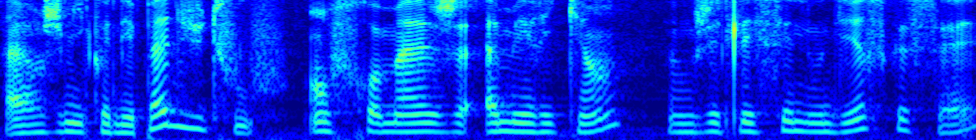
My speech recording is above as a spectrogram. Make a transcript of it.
Alors, je m'y connais pas du tout en fromage américain. Donc je vais te laisser nous dire ce que c'est.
